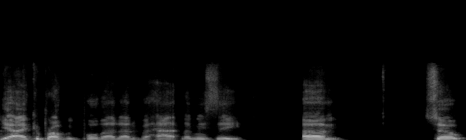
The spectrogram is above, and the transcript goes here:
yeah, I could probably pull that out of a hat. Let me see. Um, so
